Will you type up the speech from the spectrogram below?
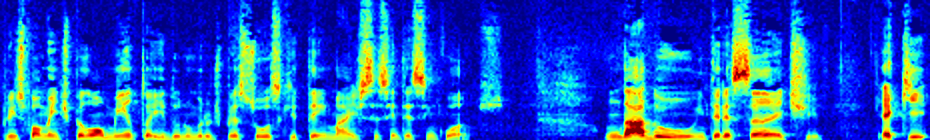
principalmente pelo aumento aí do número de pessoas que têm mais de 65 anos. Um dado interessante é que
